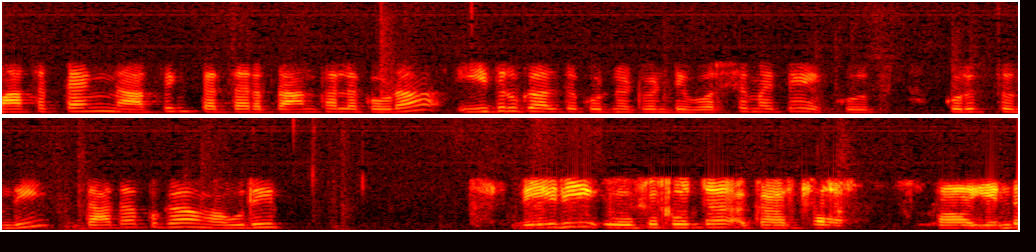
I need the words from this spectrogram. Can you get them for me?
మాసట్యాంగ్ నార్సింగ్ తదితర ప్రాంతాల్లో కూడా ఈదురుగాలతో కూడినటువంటి వర్షం అయితే కురుస్తుంది. దాదాపుగా ఉదయం వేడి ఊపపోత కాస్త ఎండ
